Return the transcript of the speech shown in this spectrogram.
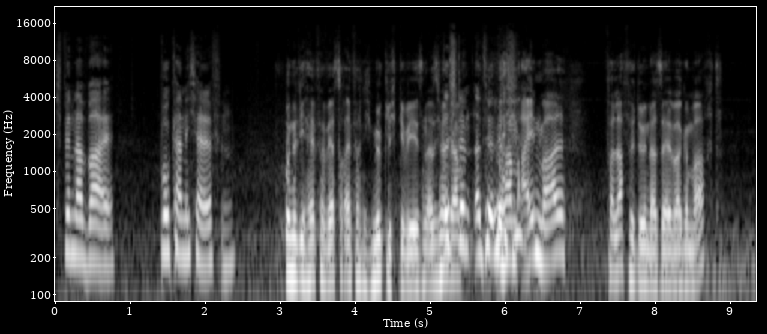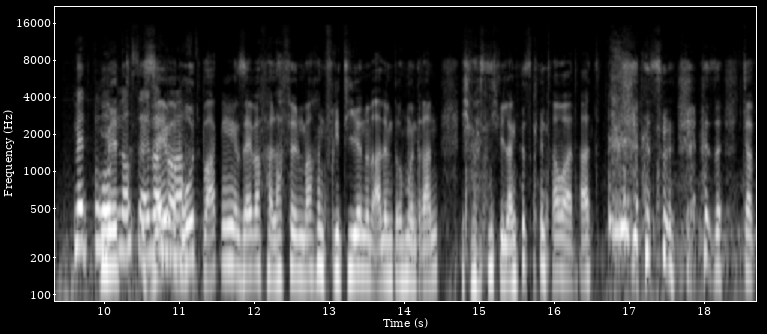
ich bin dabei. Wo kann ich helfen? Ohne die Helfer wäre es doch einfach nicht möglich gewesen. Also ich meine, Das wir, stimmt haben, natürlich. wir haben einmal Falafeldöner selber gemacht. Mit Brot mit noch selber, selber gemacht. Brot backen, selber Falafeln machen, frittieren und allem drum und dran. Ich weiß nicht, wie lange das gedauert hat. Also, ich glaube,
